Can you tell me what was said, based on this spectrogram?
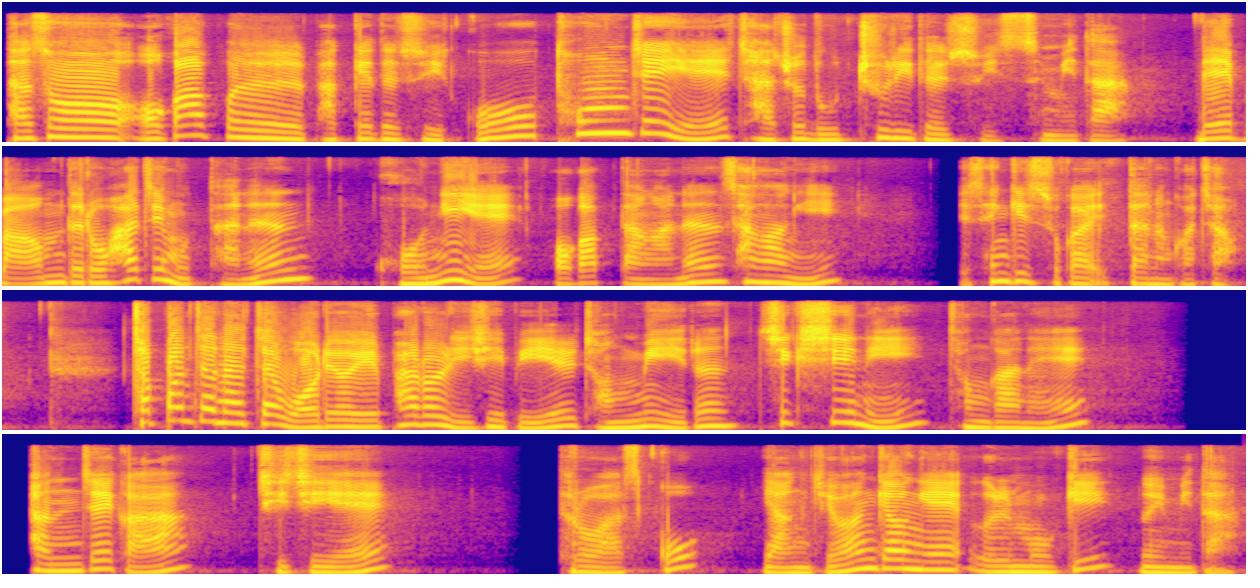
다소 억압을 받게 될 수 있고 통제에 자주 노출이 될 수 있습니다. 내 마음대로 하지 못하는 권위에 억압당하는 상황이 생길 수가 있다는 거죠. 첫 번째 날짜 월요일 8월 22일 정미일은 식신이 정관에 현재가 지지에 들어왔고 양지 환경에 을목이 놓입니다.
